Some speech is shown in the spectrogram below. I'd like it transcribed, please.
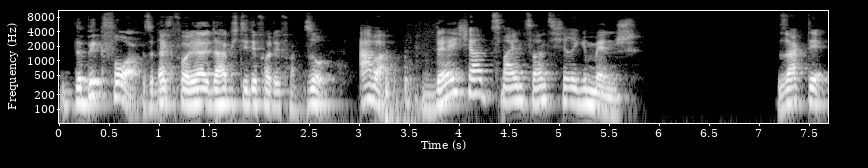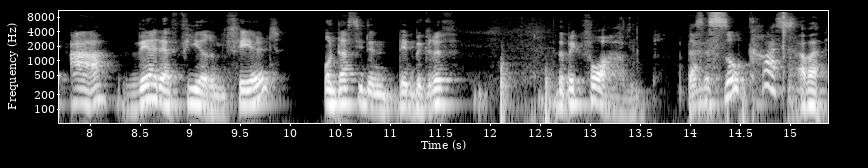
The Big Four. The Big Four, ja, da habe ich die DVD von. So, aber welcher 22-jährige Mensch sagt dir A, wer der Vieren fehlt und dass sie den, den Begriff The Big Four haben? Das ist so krass. Aber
